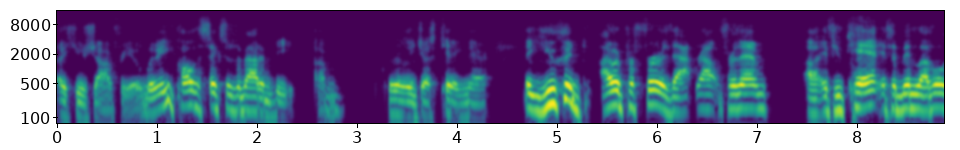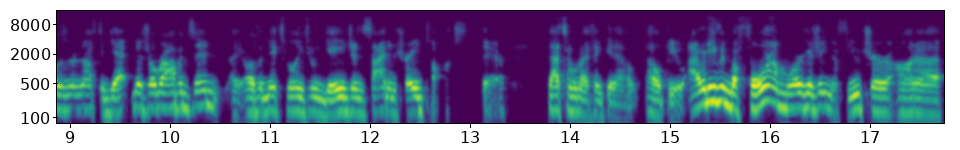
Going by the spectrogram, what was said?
a, huge job for you. Maybe call the Sixers about Embiid. I'm clearly just kidding there. That you could, I would prefer that route for them. Uh, if you can't, if the mid level isn't enough to get Mitchell Robinson, like, are the Knicks willing to engage in sign and trade talks there? That's someone I think can help help you. I would even before I'm mortgaging the future on a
